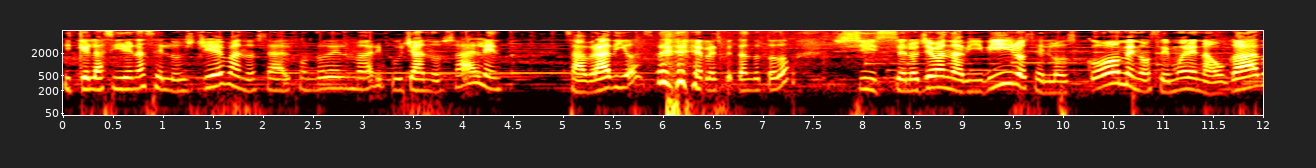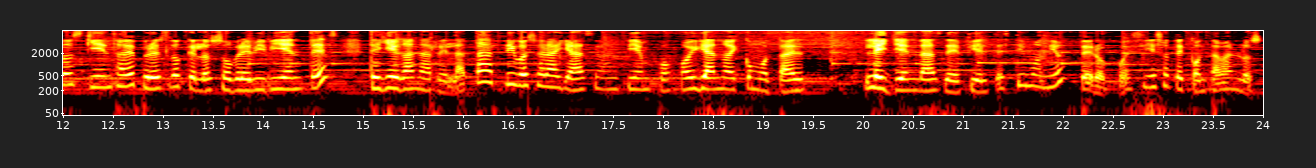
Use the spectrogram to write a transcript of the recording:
y que las sirenas se los llevan, o sea, al fondo del mar y pues ya no salen. Sabrá Dios, respetando todo, si se los llevan a vivir o se los comen o se mueren ahogados, quién sabe, pero es lo que los sobrevivientes te llegan a relatar. Digo, eso era ya hace un tiempo, hoy ya no hay como tal leyendas de fiel testimonio, pero pues sí, eso te contaban los,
